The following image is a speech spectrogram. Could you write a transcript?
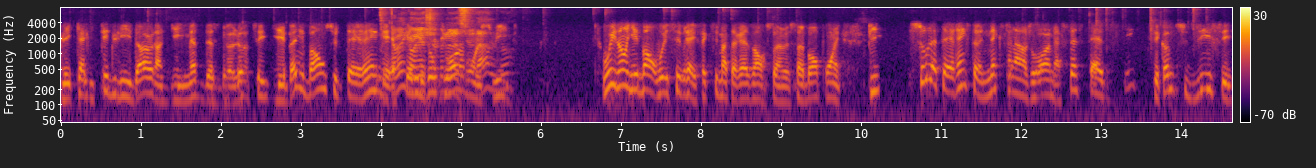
les qualités de leader, entre guillemets, de ce gars-là. Il est bien bon sur le terrain, mais est-ce que les autres joueurs vont le suivre? Oui, non, il est bon. Oui, c'est vrai. Effectivement, tu as raison. C'est un, c'est un bon point. Puis, sur le terrain, c'est un excellent joueur, mais à ce stade-ci, c'est comme tu dis, c'est,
